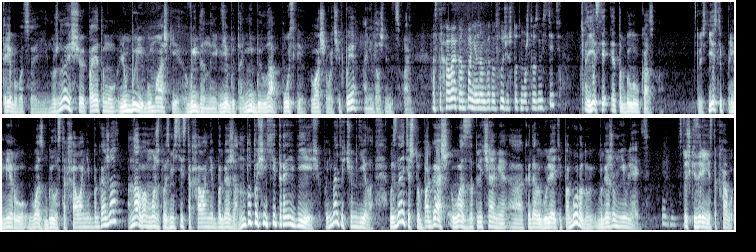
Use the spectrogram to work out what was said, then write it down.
требоваться и нужна еще. И поэтому любые бумажки, выданные где бы то ни было после вашего ЧП, они должны быть с вами. А страховая компания нам в этом случае что-то может возместить? Если это было указано. То есть, если, к примеру, у вас было страхование багажа, она вам может возместить страхование багажа. Но тут очень хитрая вещь. Понимаете, в чем дело? Вы знаете, что багаж у вас за плечами, а, когда вы гуляете по городу, багажом не является. С точки зрения страховой.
